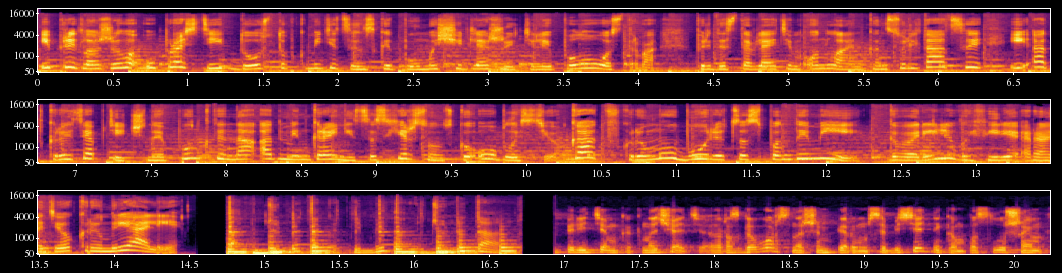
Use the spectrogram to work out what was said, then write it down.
и предложило упростить доступ к медицинской помощи для жителей полуострова, предоставлять им онлайн-консультации и открыть аптечные пункты на админ-границе с Херсонской областью. Как в Крыму борются с пандемией, говорили в эфире радио Крым Реалии. Перед тем, как начать разговор с нашим первым собеседником, послушаем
